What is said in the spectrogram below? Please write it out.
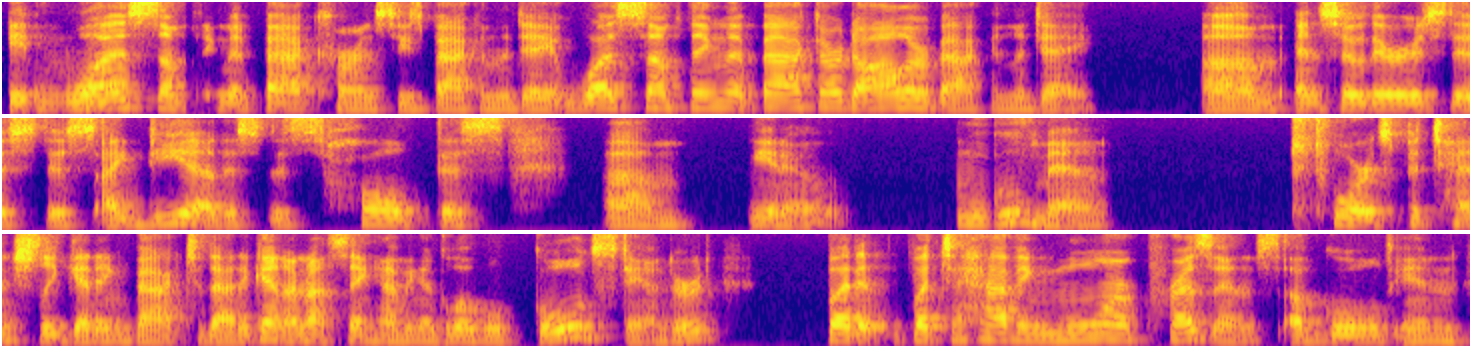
It was something that backed currencies back in the day. It was something that backed our dollar back in the day. Um, and so there is this this idea this this whole this um, you know movement towards potentially getting back to that again i'm not saying having a global gold standard but but to having more presence of gold in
